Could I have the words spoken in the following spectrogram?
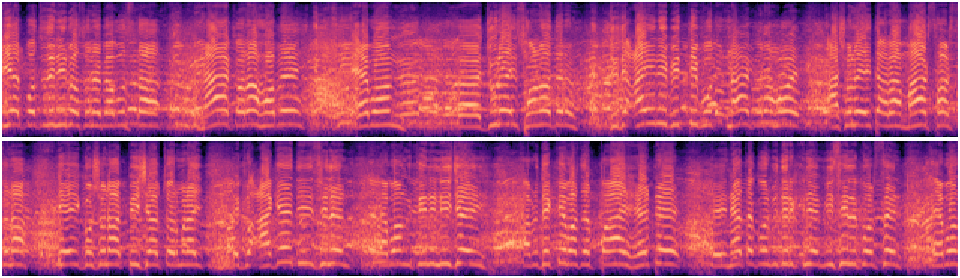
পিয়ার পদ্ধতি নির্বাচনের ব্যবস্থা না করা হবে এবং জুলাই জুলাই সনদের যদি আইনি ভিত্তি না করা হয়, আসলে তারা মাঠ ছাড়ছে না। এই ঘোষণা পি সাহেব চরমানাই একটু আগে দিয়েছিলেন এবং তিনি নিজেই আপনি দেখতে পাচ্ছেন পায়ে হেঁটে এই নেতা কর্মীদেরকে নিয়ে মিছিল করছেন এবং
